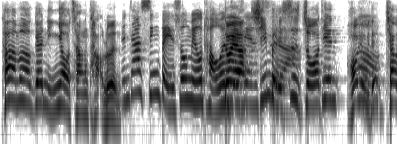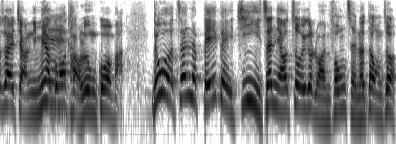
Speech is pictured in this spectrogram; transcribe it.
他有没有跟林佑昌讨论？人家新北说没有讨论。对啊，新北市昨天侯友跳出来讲，你没有跟我讨论过嘛？如果真的北北基以真的要做一个软封城的动作，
